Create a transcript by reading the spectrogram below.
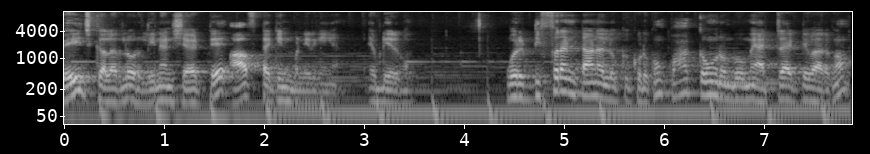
பெய்ஜ் கலரில் ஒரு லினன் ஷர்ட்டு ஆஃப் டக்கின் பண்ணியிருக்கீங்க எப்படி இருக்கும்? ஒரு டிஃப்ரெண்ட்டான லுக்கு கொடுக்கும். பார்க்கவும் ரொம்பவுமே அட்ராக்டிவாக இருக்கும்.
